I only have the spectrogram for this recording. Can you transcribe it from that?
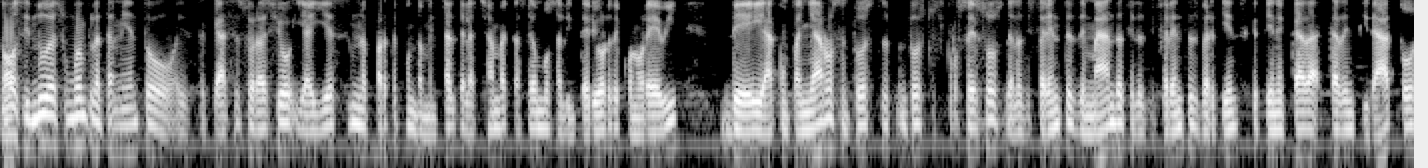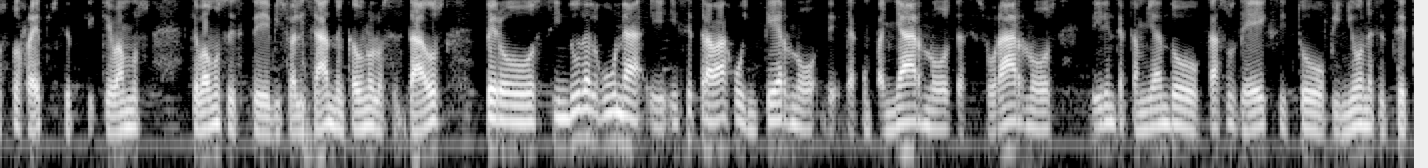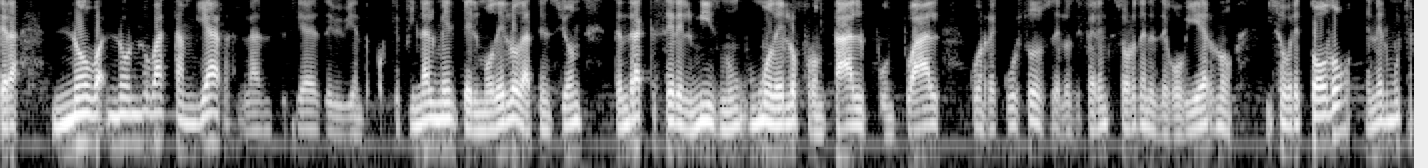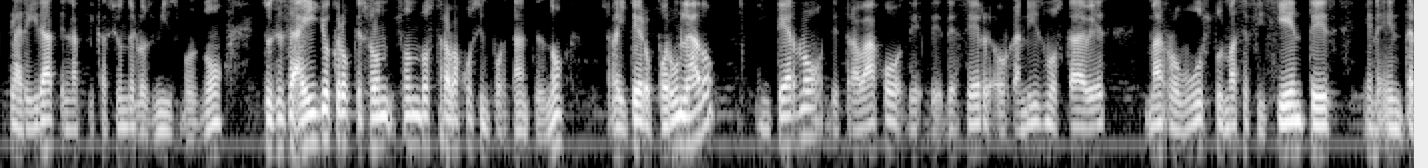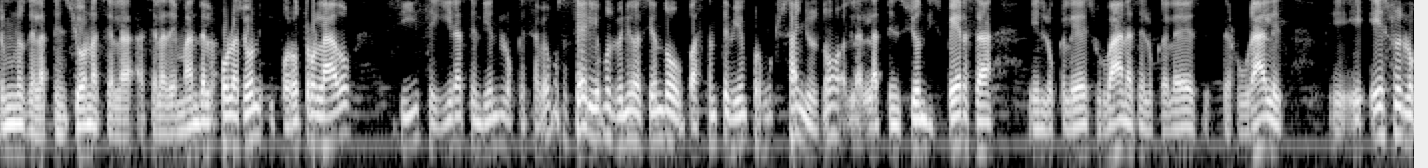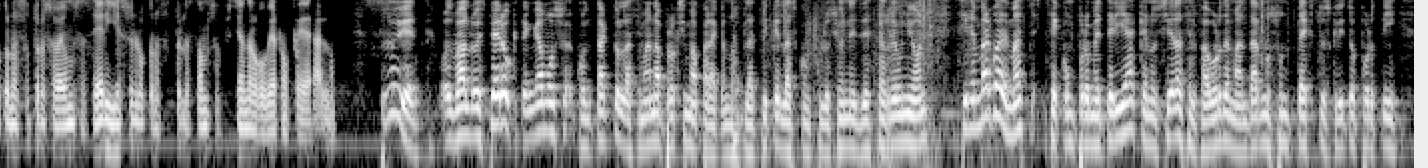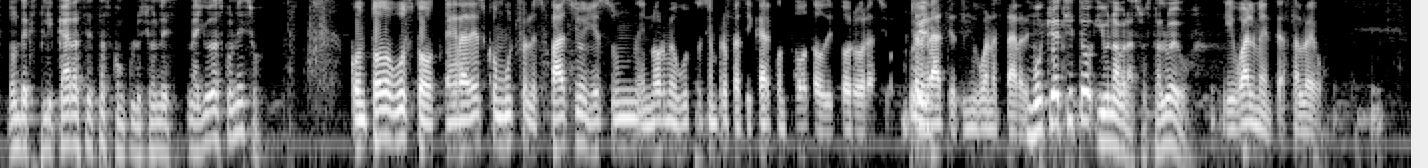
No, sin duda es un buen planteamiento este, que hace Horacio y ahí es una parte fundamental de la chamba que hacemos al interior de Conorevi, de acompañarnos en, todo en todos estos procesos de las diferentes demandas y las diferentes vertientes que tiene cada, cada entidad, todos estos retos que, que, vamos, que vamos este, visualizando en cada uno de los estados pero sin duda alguna eh, ese trabajo interno de, acompañarnos, de asesorarnos, de ir intercambiando casos de éxito, opiniones, etcétera, no va, no, no va a cambiar las necesidades de vivienda, porque finalmente el modelo de atención tendrá que ser el mismo, un, modelo frontal, puntual, con recursos de los diferentes órdenes de gobierno y sobre todo tener mucha claridad en la aplicación de los mismos, ¿no? Entonces ahí yo creo que son, son dos trabajos importantes, ¿no? Reitero, por un lado, interno de trabajo, de, de, ser organismos cada vez más robustos, más eficientes en, en, términos de la atención hacia la, hacia la demanda de la población y por otro lado, sí seguir atendiendo lo que sabemos hacer y hemos venido haciendo bastante bien por muchos años, ¿no? La, atención dispersa en localidades urbanas, en localidades este, rurales, eh, eh, eso es lo que nosotros sabemos hacer y eso es lo que nosotros le estamos ofreciendo al gobierno federal, ¿no? Pues muy bien, Osvaldo, espero que tengamos contacto la semana próxima para que nos platiques las conclusiones de esta reunión. Sin embargo, además, te comprometería que nos hicieras el favor de mandarnos un texto escrito por ti donde explicaras estas conclusiones. ¿Me ayudas con eso? Con todo gusto, te agradezco mucho el espacio y es un enorme gusto siempre platicar con todo tu auditorio, Horacio. Muchas gracias y muy buenas tardes. Mucho éxito y un abrazo. Hasta luego. Igualmente, hasta luego.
